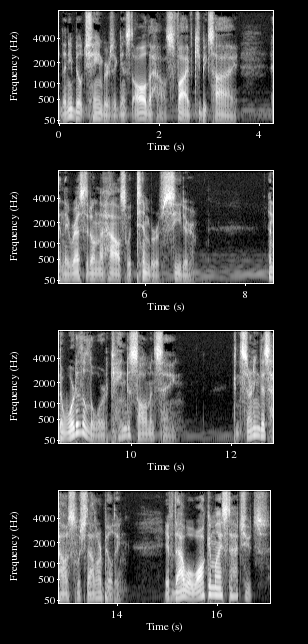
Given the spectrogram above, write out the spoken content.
Then he built chambers against all the house, five cubits high, and they rested on the house with timber of cedar. And the word of the Lord came to Solomon, saying, Concerning this house which thou art building, if thou wilt walk in my statutes,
